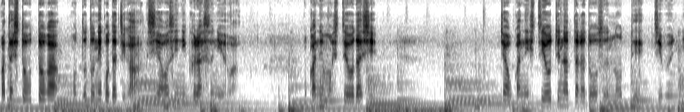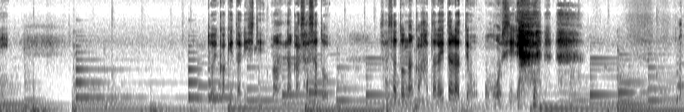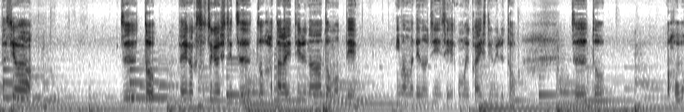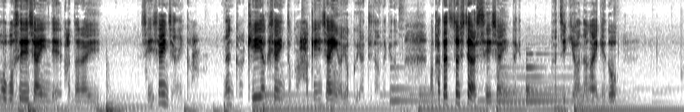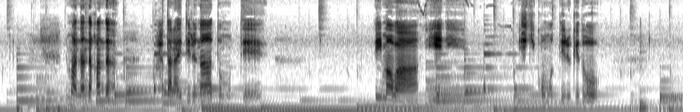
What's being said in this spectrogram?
私と夫が夫と猫たちが幸せに暮らすにはお金も必要だし。じゃあお金必要ってなったらどうすんのって自分に問いかけたりしてまあなんかさっさとさっさとなんか働いたらっても思うし。私はずっと大学卒業してずっと働いてるなと思って今までの人生思い返してみるとずっと、まあ、ほぼほぼ正社員で働い正社員じゃないか。なんか契約社員とか派遣社員をよくやってたんだけど、まあ、形としては正社員だけど時期は長いけどまあなんだかんだ働いてるなと思ってで今は家に引きこもってるけど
